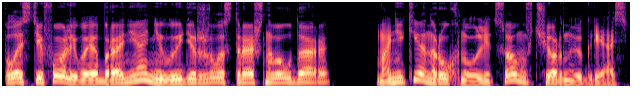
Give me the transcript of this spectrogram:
Пластифолиевая броня не выдержала страшного удара. Манекен рухнул лицом в черную грязь.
